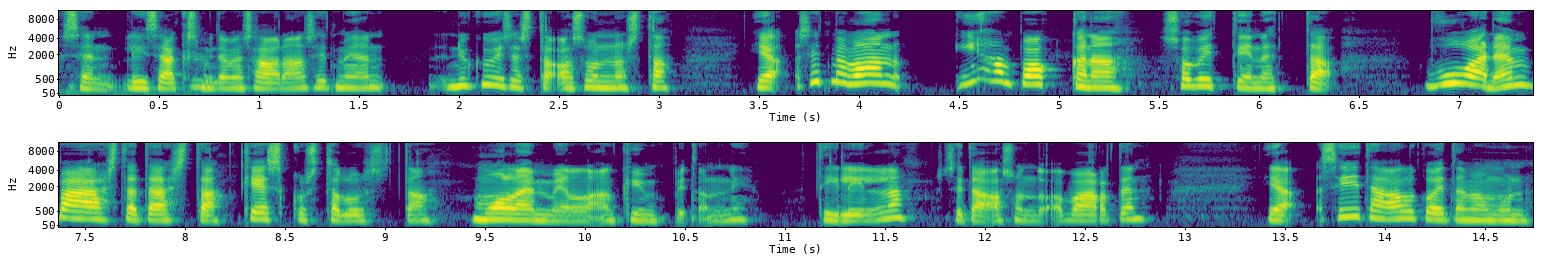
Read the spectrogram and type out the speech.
sen lisäksi, mitä me saadaan sitten meidän nykyisestä asunnosta. Ja sitten me vaan ihan pokkana sovittiin, että vuoden päästä tästä keskustelusta molemmilla on 10 tonni tilillä sitä asuntoa varten. Ja siitä alkoi tämä mun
